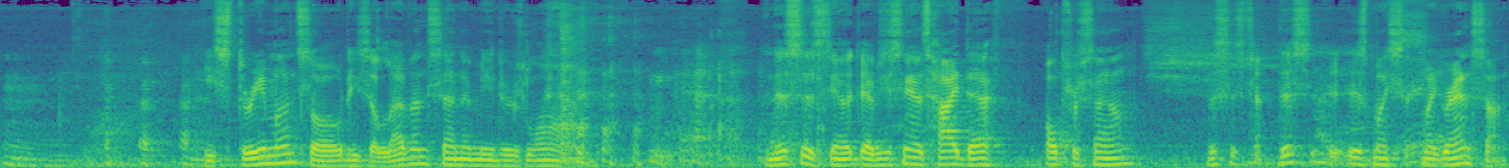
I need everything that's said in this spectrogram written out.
Mm. He's three months old. He's 11 centimeters long. and this is, you know, have you seen this high def ultrasound? This is this is my my grandson.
